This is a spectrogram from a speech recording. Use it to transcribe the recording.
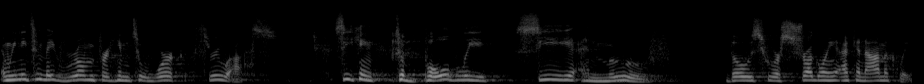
And we need to make room for Him to work through us, seeking to boldly see and move those who are struggling economically,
